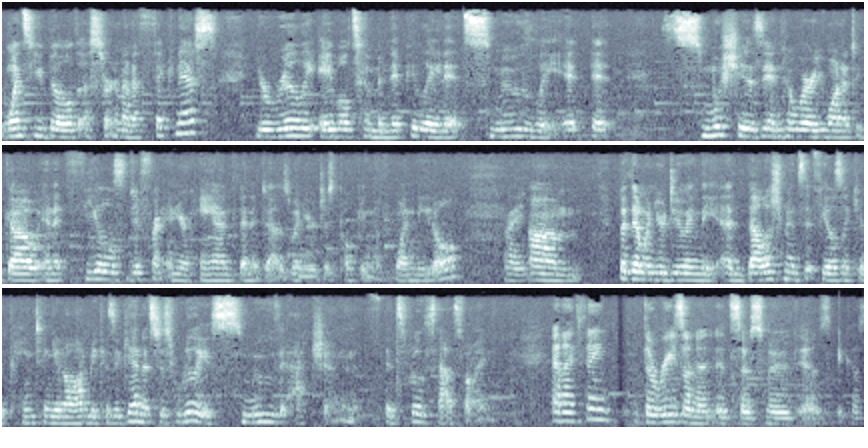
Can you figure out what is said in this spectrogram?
once you build a certain amount of thickness, you're really able to manipulate it smoothly. It it smooshes into where you want it to go and it feels different in your hand than it does when you're just poking with one needle. Right. Um, but then when you're doing the embellishments, it feels like you're painting it on because, again, it's just really a smooth action and it's really satisfying. And I think the reason it's so smooth is because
